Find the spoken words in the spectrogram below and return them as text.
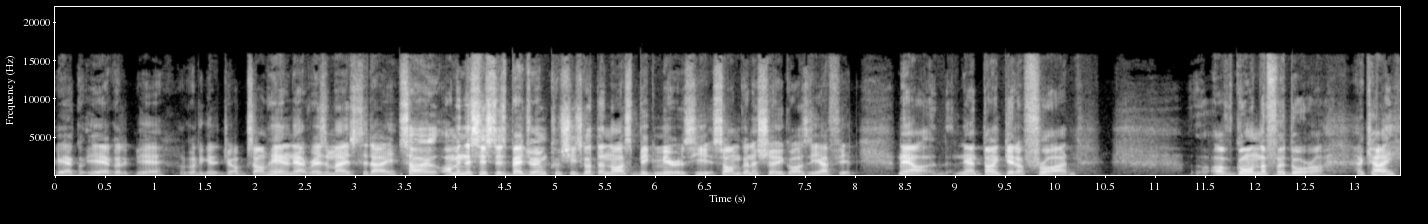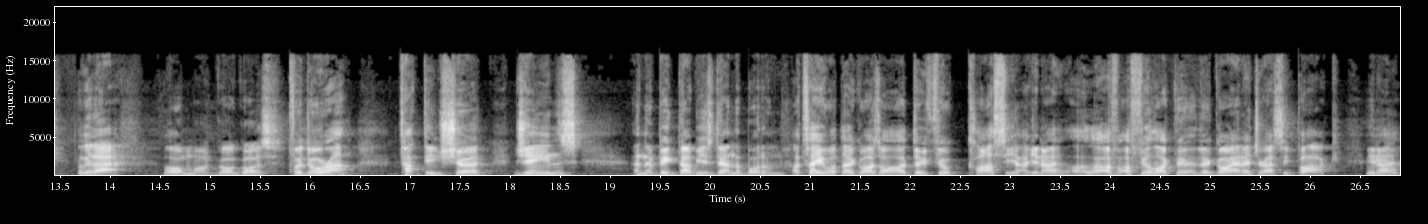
Yeah, I got, yeah, I got to, yeah, I've got to get a job. So I'm handing out resumes today. So I'm in the sister's bedroom because she's got the nice big mirrors here. So I'm going to show you guys the outfit. Now, now don't get a fright. I've gone the fedora, okay? Look at that. Oh my God, guys. Fedora, tucked in shirt, jeans, and the big W's down the bottom. I'll tell you what though, guys, I, I do feel classier, you know? I, I, feel like the, the guy out of Jurassic Park, you know?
